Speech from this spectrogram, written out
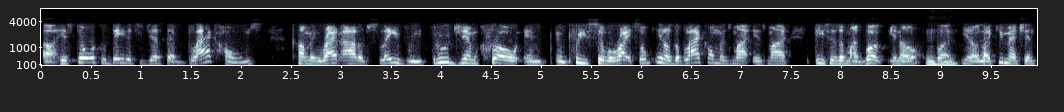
Uh, historical data suggests that black homes coming right out of slavery through Jim Crow and, and pre-civil rights. So, you know, the black home is my is my thesis of my book. You know, but you know, like you mentioned,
